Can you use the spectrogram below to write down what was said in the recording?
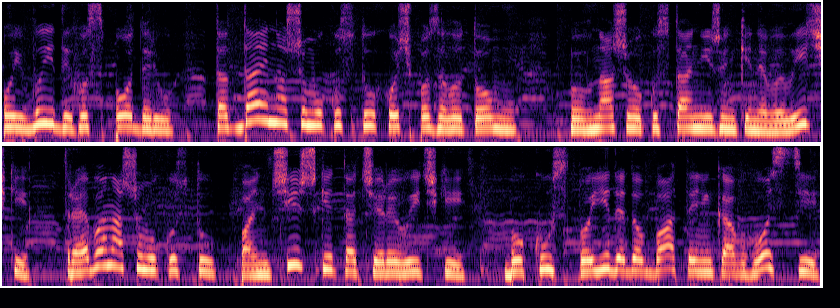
Ой, вийди, господарю, та дай нашому кусту, хоч по золотому, бо в нашого куста ніженьки невеличкі, треба нашому кусту панчішки та черевички, бо куст поїде до батенька в гості.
